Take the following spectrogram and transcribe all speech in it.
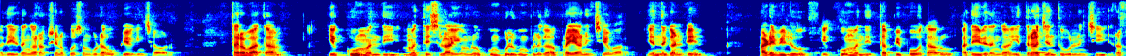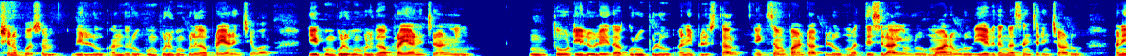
అదేవిధంగా రక్షణ కోసం కూడా ఉపయోగించేవాడు. తర్వాత ఎక్కువ మంది మధ్యశిలాయుగంలో గుంపులు గుంపులుగా ప్రయాణించేవారు. ఎందుకంటే అడవిలో ఎక్కువ మంది తప్పిపోతారు. అదేవిధంగా ఇతర జంతువుల నుంచి రక్షణ కోసం వీళ్ళు అందరూ గుంపులు గుంపులుగా ప్రయాణించేవారు. ఈ గుంపులు గుంపులుగా ప్రయాణించడాన్ని తోటీలు లేదా గ్రూపులు అని పిలుస్తారు. ఎగ్జామ్ పాయింట్ ఆఫ్ వ్యూలో మధ్య మానవుడు ఏ విధంగా సంచరించాడు అనే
